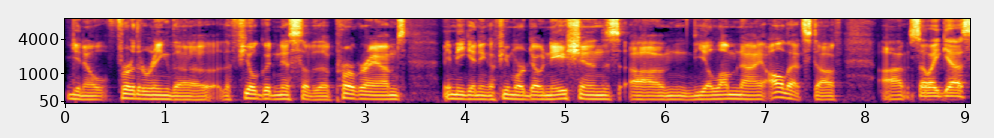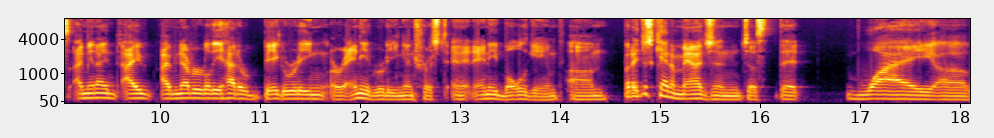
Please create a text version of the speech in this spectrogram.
you know furthering the the feel goodness of the programs. Maybe getting a few more donations, um, the alumni, all that stuff. Um, so I guess I mean I, I I've never really had a big rooting or any rooting interest in any bowl game, um, but I just can't imagine just that why uh,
